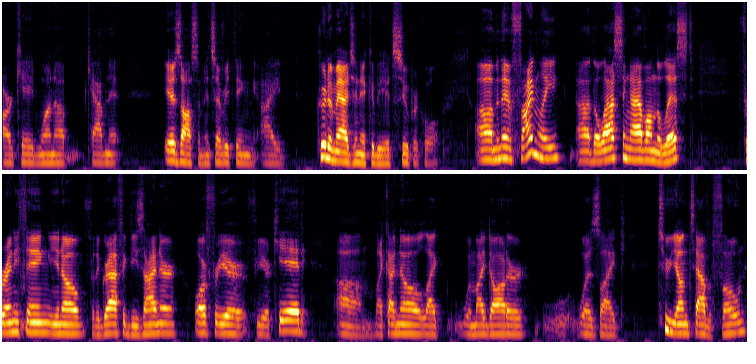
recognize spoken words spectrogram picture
arcade one up cabinet is awesome. It's everything I could imagine it could be. It's super cool. Um, and then finally, uh, the last thing I have on the list for anything, you know, for the graphic designer or for your for your kid. Um, like I know, like when my daughter w- was like too young to have a phone,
